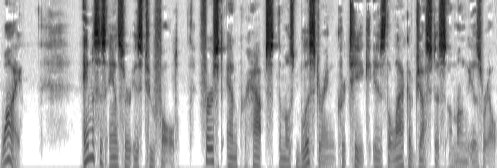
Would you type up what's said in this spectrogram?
Why? Amos's answer is twofold. First, and perhaps the most blistering critique, is the lack of justice among Israel.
